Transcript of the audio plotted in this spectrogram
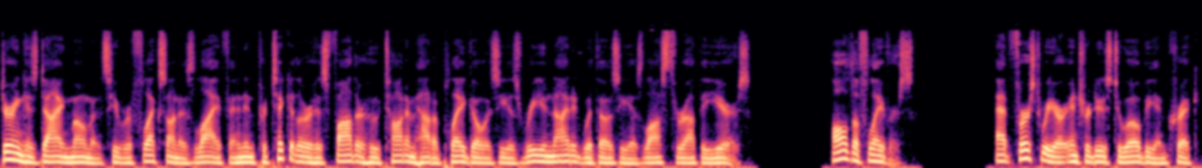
During his dying moments, he reflects on his life and, in particular, his father who taught him how to play Go as he is reunited with those he has lost throughout the years. All the flavors. At first, we are introduced to Obi and Crick,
